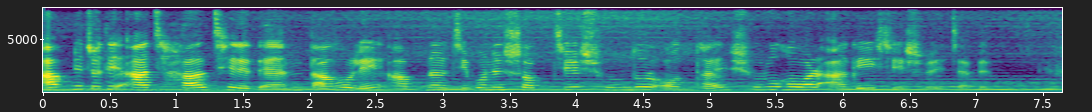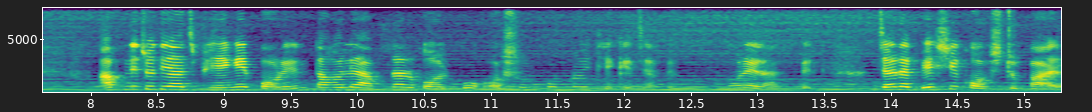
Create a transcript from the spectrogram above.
আপনি যদি আজ হাল ছেড়ে দেন, তাহলে আপনার জীবনের সবচেয়ে সুন্দর অধ্যায় শুরু হওয়ার আগেই শেষ হয়ে যাবে। আপনি যদি আজ ভেঙে পড়েন, তাহলে আপনার গল্প অসম্পূর্ণই থেকে যাবে। মনে রাখবেন, যারা বেশি কষ্ট পায়,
